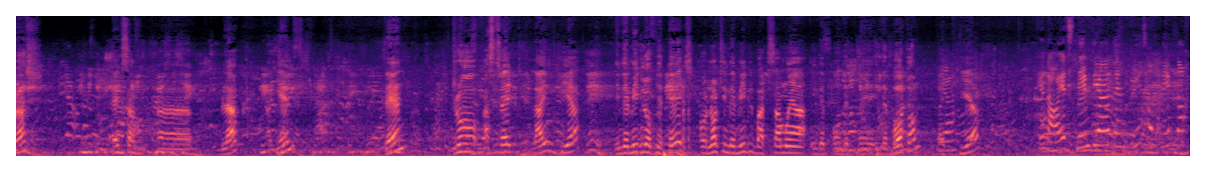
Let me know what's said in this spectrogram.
Brush, take some uh, black again, then draw a straight line here in the middle of the page, or not in the middle, but somewhere in the on the uh, in the bottom, like Yeah. here. Genau, jetzt nehmt ihr den Pinsel und nehmt noch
